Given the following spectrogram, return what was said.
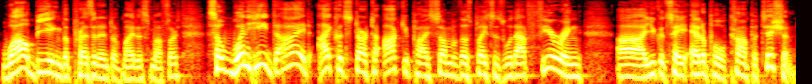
while being the president of Midas Mufflers. So when he died, I could start to occupy some of those places without fearing uh, you could say, Oedipal competition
